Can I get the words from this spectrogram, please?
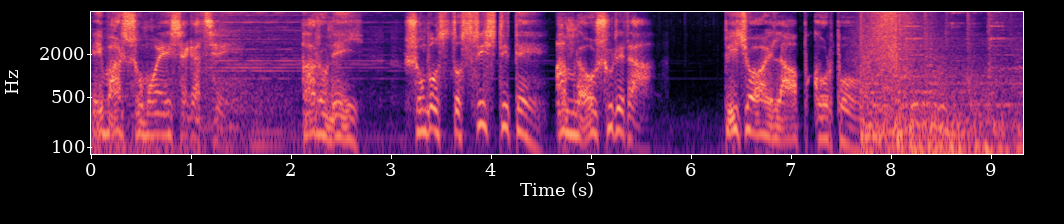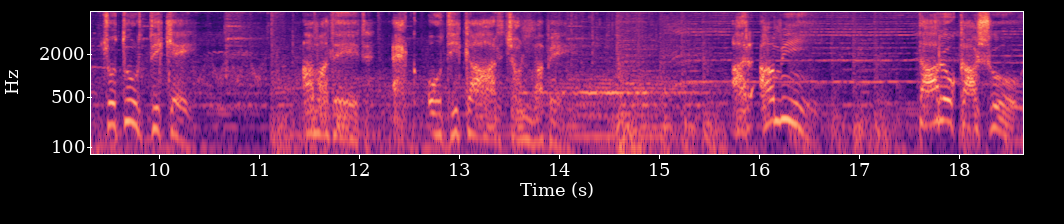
এবার সময় এসে গেছে। কারণ এই সমস্ত সৃষ্টিতে আমরা অসুরেরা বিজয় লাভ করব। চতুর্দিকে আমাদের এক অধিকার জন্মাবে। আর আমি, তারকাসুর,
